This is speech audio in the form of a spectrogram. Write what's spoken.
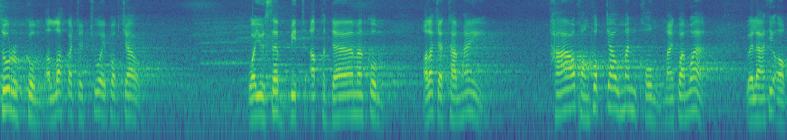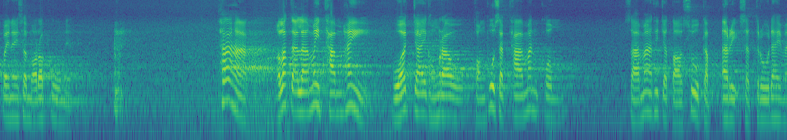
ซุรกุมอัลลอฮ์ก็จะช่วยพวกเจ้าวายุสบิตอักดามะกุมอัลลอฮ์จะทำให เท้าของพวกเจ้ามั่นคง หมายความว่า เวลาที่ออกไปในสมรภูมิเนี่ยถ้าหากอัลลอฮฺตะลาไม่ทำให้หัวใจของเราของผู้ศรัทธามั่นคง สามารถที่จะต่อสู้กับอริศัตรูได้ไหม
